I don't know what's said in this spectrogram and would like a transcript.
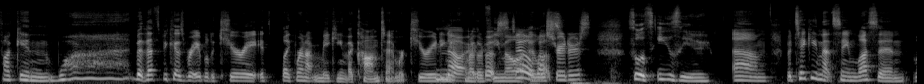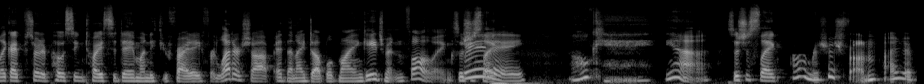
fucking what? But that's because we're able to curate. It's like we're not making the content, we're curating No, it from other female still, that's- illustrators. So it's easier. Um, but taking that same lesson, like I started posting twice a day, Monday through Friday for Letter Shop, and then I doubled my engagement and following. So it's just like, really, okay, yeah. So it's just like, oh, this is fun. I have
